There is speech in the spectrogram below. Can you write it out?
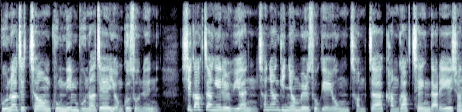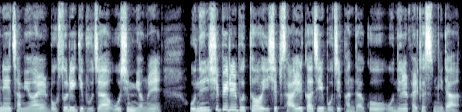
문화재청 국립문화재연구소는 시각장애를 위한 천연기념물 소개용 점자 감각책 나레이션에 참여할 목소리 기부자 50명을 오는 11일부터 24일까지 모집한다고 오늘 밝혔습니다.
